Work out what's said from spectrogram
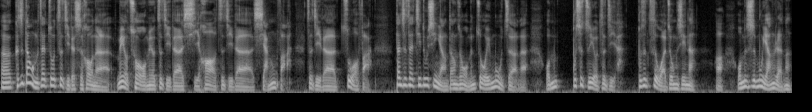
呃，可是当我们在做自己的时候呢，没有错，我们有自己的喜好、自己的想法、自己的做法。但是在基督信仰当中，我们作为牧者呢，我们不是只有自己啊，不是自我中心呐、啊，我们是牧羊人呢、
